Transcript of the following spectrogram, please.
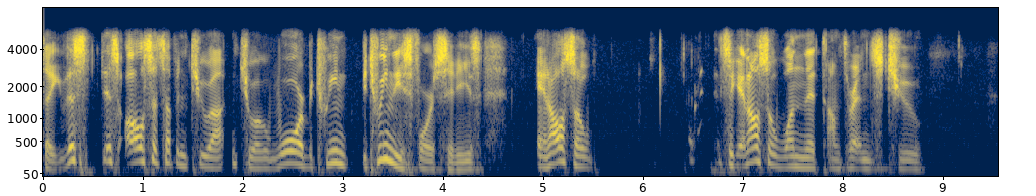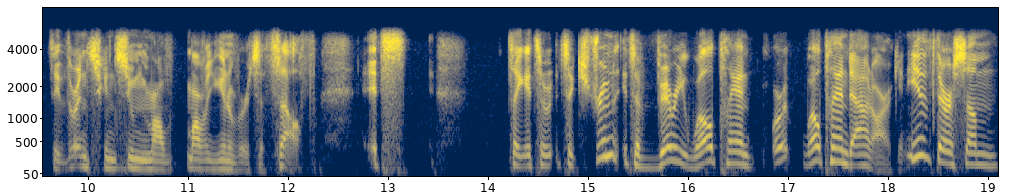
like this this all sets up into a, into a war between between these four cities, and also like, and also one that um threatens to say threatens to consume the Marvel, Marvel universe itself. It's it's like it's a it's extremely it's a very well planned or well planned out arc, and even if there are some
